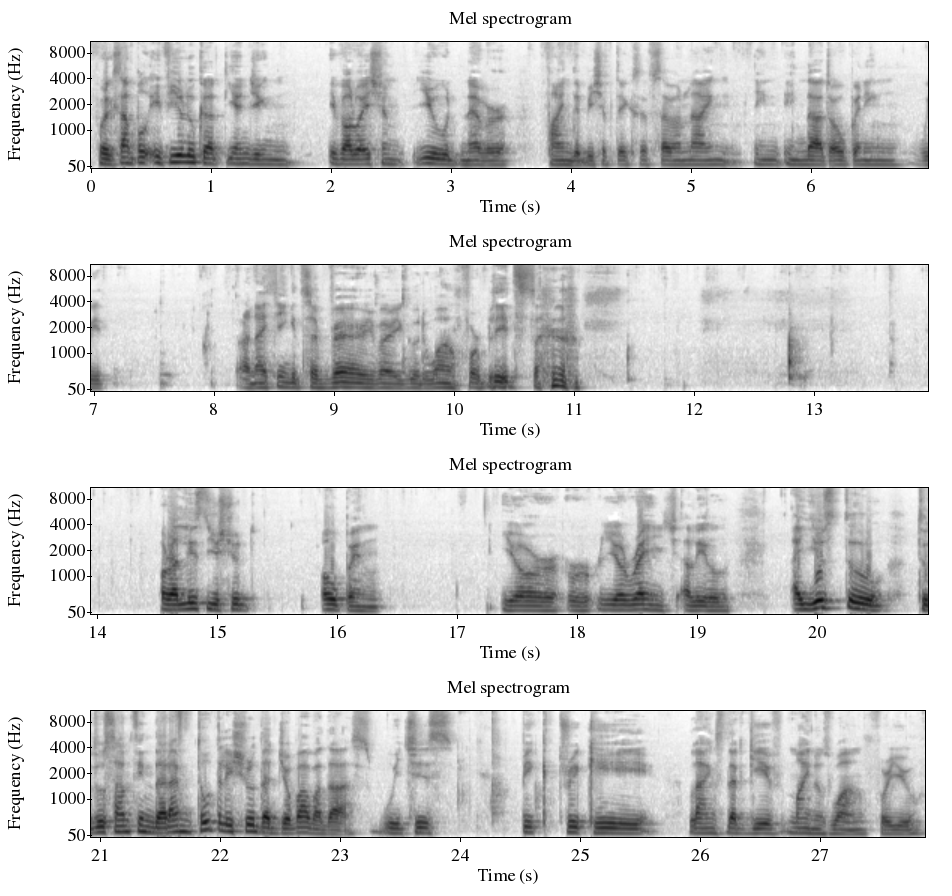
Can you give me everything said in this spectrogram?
For example, if you look at the engine evaluation, you would never find the bishop takes f7 line in, in that opening with and I think it's a very very good one for blitz or at least you should open your your range a little. I used to to do something that I'm totally sure that Jobava does, which is pick tricky lines that give minus one for you.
